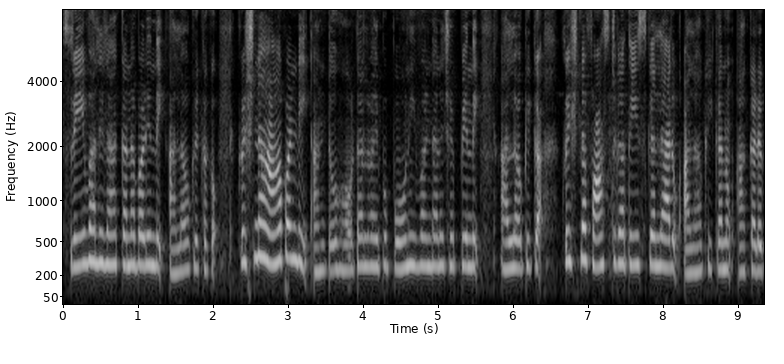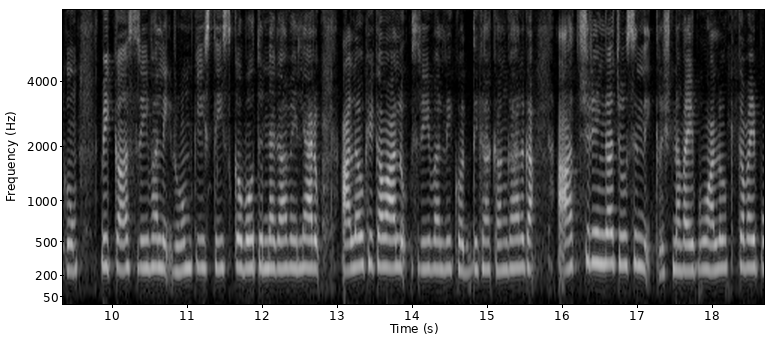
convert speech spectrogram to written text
శ్రీవల్లిలా కనబడింది అలౌకికకు. కృష్ణ ఆపండి అంటూ హోటల్ వైపు పోనివ్వండి అని చెప్పింది అలౌకిక. కృష్ణ ఫాస్ట్గా తీసుకెళ్ళారు. అలౌకికను అక్కడకు వికాస్ శ్రీవల్లి రూమ్ కీస్ తీసుకోబోతుండగా వెళ్ళారు. అలౌకిక వాళ్ళు శ్రీవల్లి కొద్దిగా కంగారుగా ఆశ్చర్యంగా చూసింది. కృష్ణ వైపు అలౌకిక వైపు.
